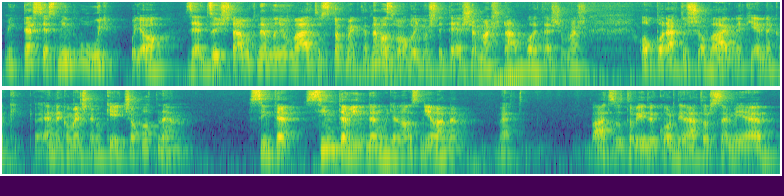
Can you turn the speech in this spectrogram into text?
mind teszi ezt mind úgy, hogy az edzői stábok nem nagyon változtak meg. Tehát nem az van, hogy most egy teljesen más stábbal, teljesen más apparátussal vág neki ennek a, ennek a meccsnek a két csapat, nem szinte, szinte minden ugyanaz, nyilván nem, mert változott a védőkoordinátor személye,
